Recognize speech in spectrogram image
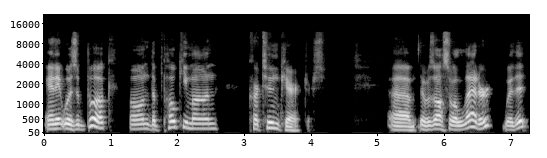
and it was a book on the Pokemon cartoon characters. Um, there was also a letter with it,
